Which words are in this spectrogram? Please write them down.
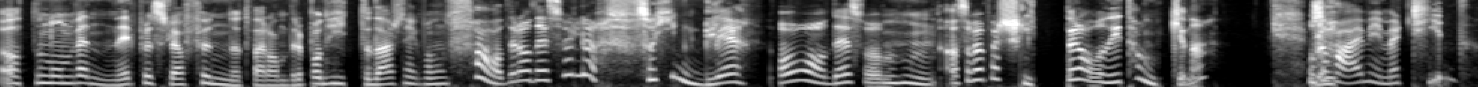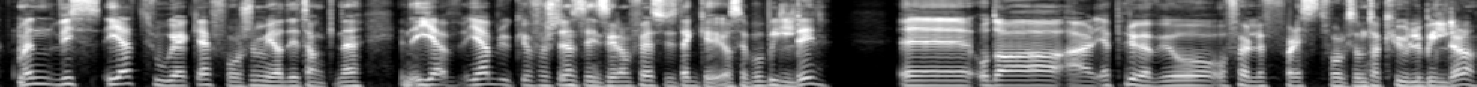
at noen venner plutselig har funnet hverandre på en hytte der. Så tenker man sånn, fader, å, det er så, så hyggelig. Å, det er så hm. Altså, jeg bare slipper alle de tankene. Og så har jeg mye mer tid. Men hvis, jeg tror jeg ikke jeg får så mye av de tankene. Jeg, jeg bruker først og fremst Instagram for jeg syns det er gøy å se på bilder. Eh, og da er Jeg prøver jo å følge flest folk som tar kule bilder, da.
